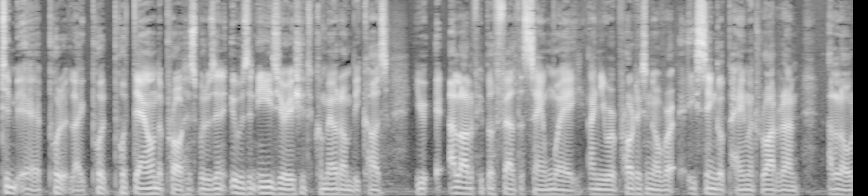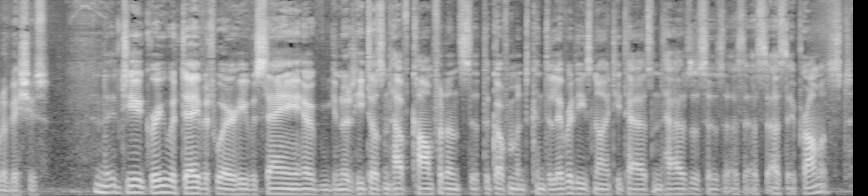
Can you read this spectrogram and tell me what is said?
To uh, put it like put put down the process, but it was an, it was an easier issue to come out on because you, a lot of people felt the same way, and you were protesting over a single payment rather than a load of issues. Do you agree with David where he was saying, uh, you know, he doesn't have confidence that the government can deliver these ninety thousand houses as, as, as they promised?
